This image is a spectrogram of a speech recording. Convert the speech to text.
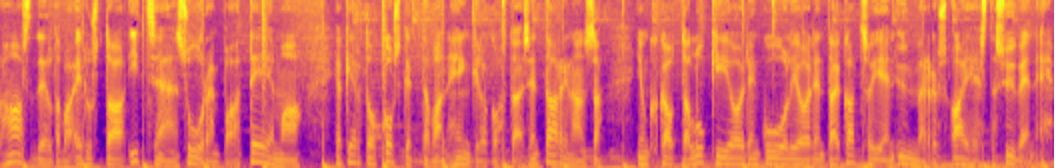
haastateltava edustaa itseään suurempaa teemaa ja kertoo koskettavan henkilökohtaisen tarinansa, jonka kautta lukijoiden, kuulijoiden tai katsojien ymmärrys aiheesta syvenee.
